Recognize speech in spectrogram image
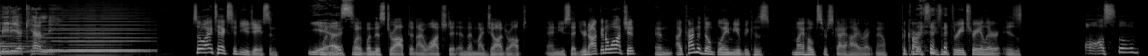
Media Candy. So I texted you, Jason, when, I- Yes. when, when this dropped, and I watched it, and then my jaw dropped, and you said you're not going to watch it, and I kind of don't blame you because my hopes are sky high right now. Picard season three trailer is awesome.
